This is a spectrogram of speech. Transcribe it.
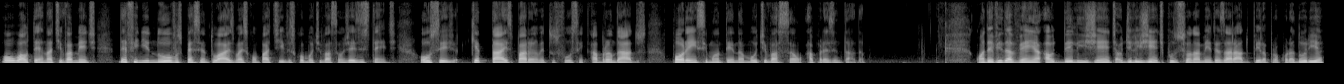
ou, alternativamente, definir novos percentuais mais compatíveis com a motivação já existente, ou seja, que tais parâmetros fossem abrandados, porém se mantendo a motivação apresentada. Com a devida venha ao diligente, ao diligente posicionamento exarado pela Procuradoria,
